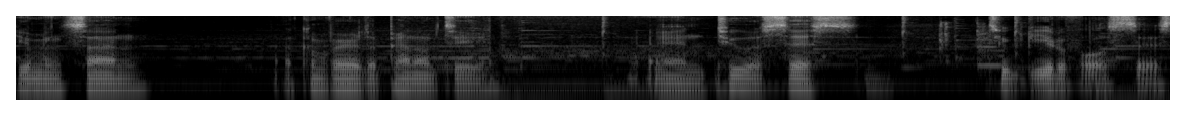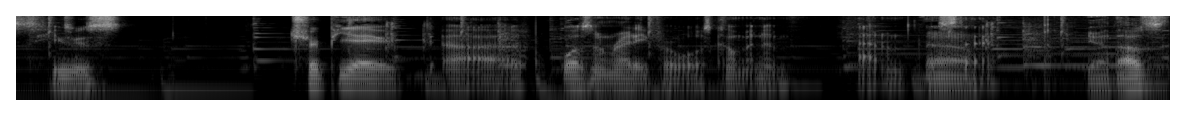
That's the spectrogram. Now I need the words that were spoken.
Heung-min Son uh, converted a penalty and two assists. Two beautiful assists. He was Trippier uh, wasn't ready for what was coming him at him this Yeah. day. Yeah, that was,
